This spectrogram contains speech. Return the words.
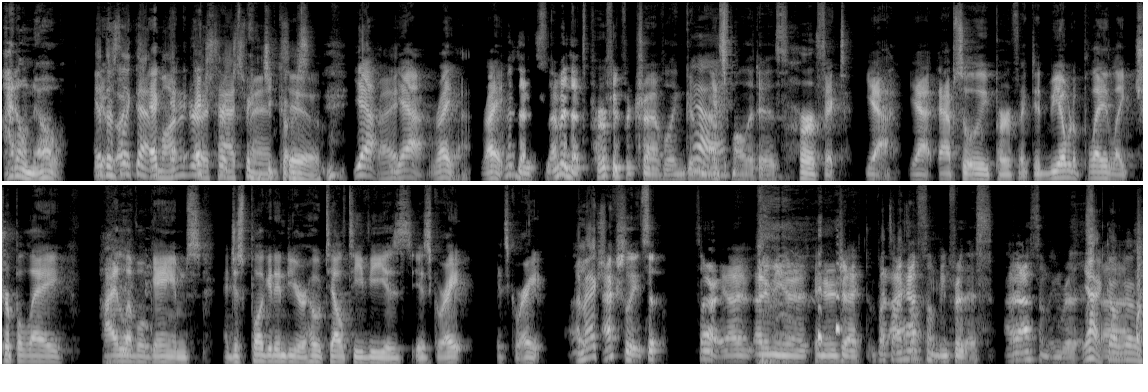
I don't know. Yeah, there's like that ex- monitor extra attachment expansion cards. too. Yeah, right? yeah, right, Yeah. I right. that's I bet that's perfect for traveling, given how small it is. Perfect. Yeah, yeah, absolutely perfect. And be able to play like AAA high level games and just plug it into your hotel TV is is great. It's great. I'm actually- actually so sorry, I, I didn't mean to interject, but I have something for this. I have something for this. Yeah, go Uh, go.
